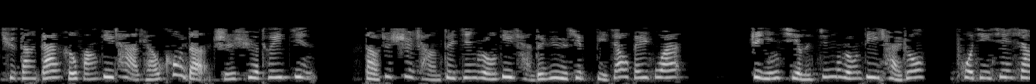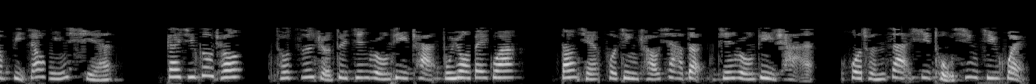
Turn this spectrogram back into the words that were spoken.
去杠杆和房地产调控的持续推进，导致市场对金融地产的预期比较悲观，这引起了金融地产中破净现象比较明显。该机构称，投资者对金融地产不用悲观。当前破净潮下的金融地产或存在系统性机会。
